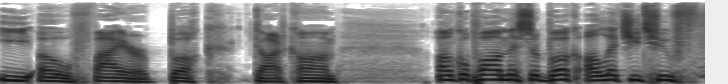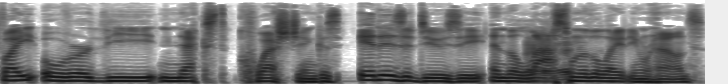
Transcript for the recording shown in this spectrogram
eofirebook.com. Uncle Paul, Mr. Book, I'll let you two fight over the next question because it is a doozy and the last one of the lightning rounds.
